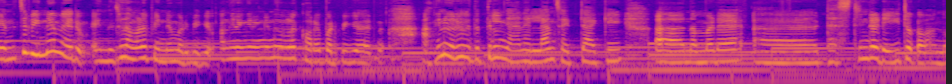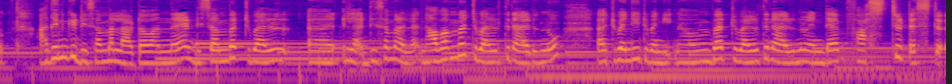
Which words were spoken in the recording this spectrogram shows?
എന്നിട്ട് പിന്നെ വരും. എന്നിട്ട് നമ്മളെ പിന്നെ പഠിപ്പിക്കും. അങ്ങനെ ഇങ്ങനെ ഇങ്ങനെ നമ്മളെ കുറേ പഠിപ്പിക്കുമായിരുന്നു. അങ്ങനെ ഒരു വിധത്തിൽ ഞാനെല്ലാം സെറ്റാക്കി നമ്മുടെ ടെസ്റ്റിന്റെ ഡേറ്റ് ഒക്കെ വന്നു. അതെനിക്ക് ഡിസംബറിലാട്ടോ വന്നേ. ഡിസംബർ ട്വൽവ് ഇല്ല ഡിസംബർ അല്ല നവംബർ ട്വൽത്തിനായിരുന്നു ട്വന്റി ട്വന്റി നവംബർ ട്വൽത്തിനായിരുന്നു എന്റെ ഫസ്റ്റ് ടെസ്റ്റ്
